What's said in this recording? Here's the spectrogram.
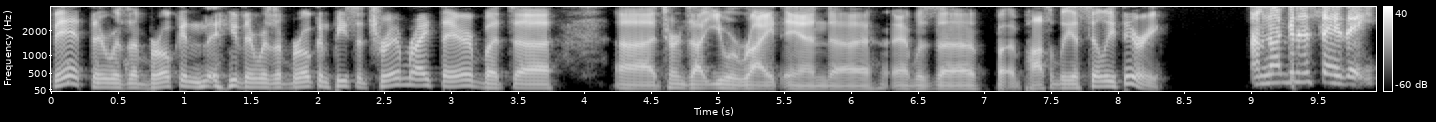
fit. There was a broken, there was a broken piece of trim right there, but uh, uh, turns out you were right, and uh, it was uh, possibly a silly theory. I'm not going to say that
